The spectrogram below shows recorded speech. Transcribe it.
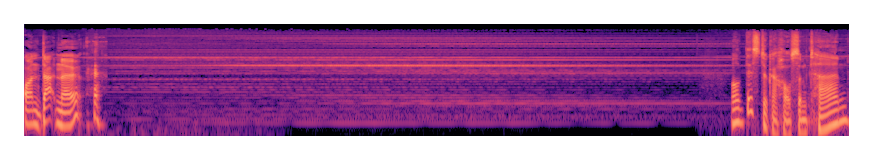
on that note, Well, this took a wholesome turn.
